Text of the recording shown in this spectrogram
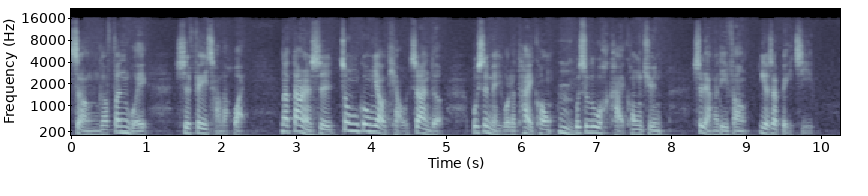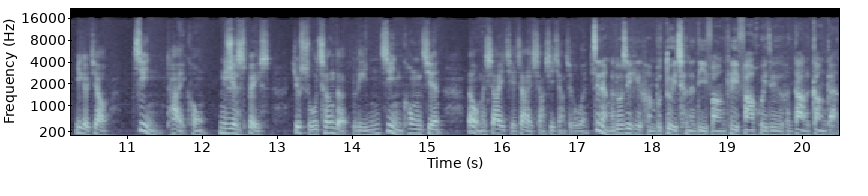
整个氛围。是非常的坏，那当然是中共要挑战的，不是美国的太空，嗯不是陆海空军，是两个地方，一个在北极，一个叫近太空 （near space），就俗称的临近空间。那我们下一节再来详细讲这个问题。这两个都是一个很不对称的地方，可以发挥这个很大的杠杆。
